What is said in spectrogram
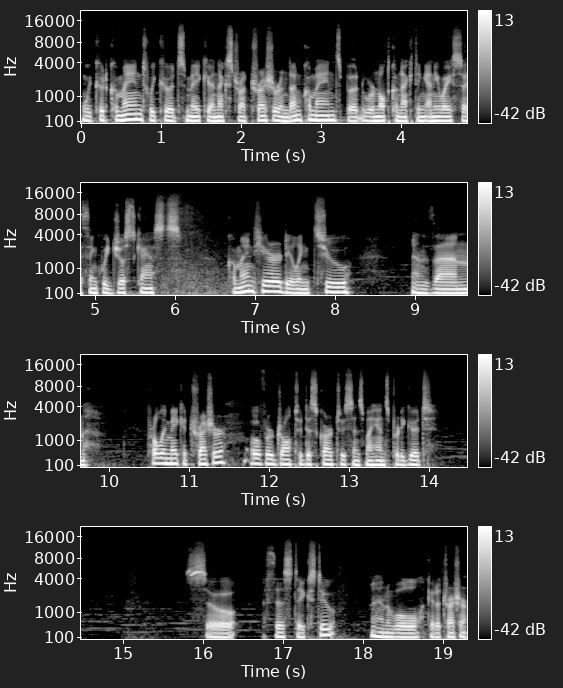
we could command, we could make an extra treasure and then command, but we're not connecting anyway, so I think we just cast command here, dealing 2, and then probably make a treasure over draw to discard 2 since my hand's pretty good. So this takes 2, and we'll get a treasure.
